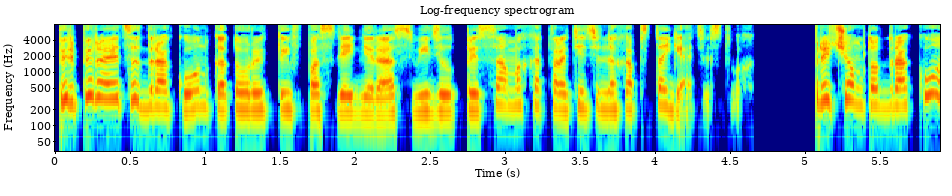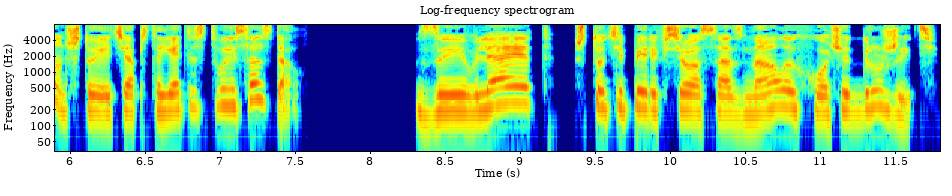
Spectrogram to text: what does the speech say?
Припирается дракон, который ты в последний раз видел при самых отвратительных обстоятельствах. Причем тот дракон, что эти обстоятельства и создал. Заявляет, что теперь все осознал и хочет дружить.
